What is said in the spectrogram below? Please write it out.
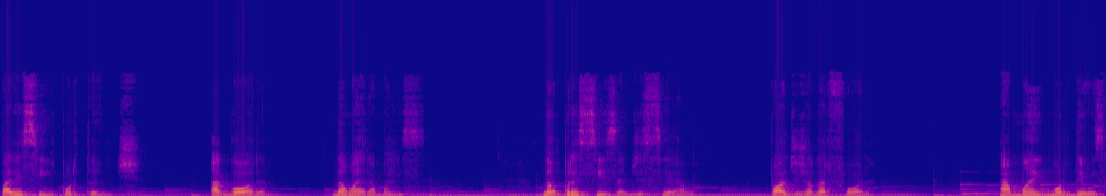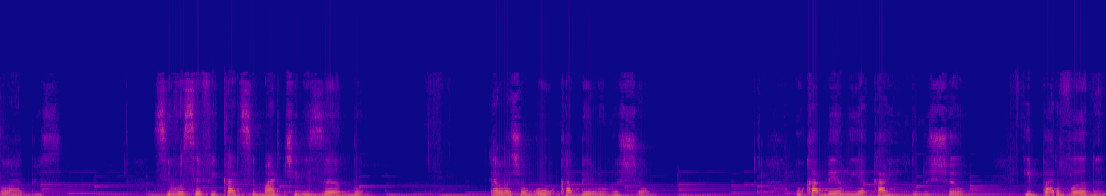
parecia importante. Agora, não era mais. Não precisa, disse ela. Pode jogar fora. A mãe mordeu os lábios. Se você ficar se martirizando, ela jogou o cabelo no chão. O cabelo ia caindo no chão e Parvana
